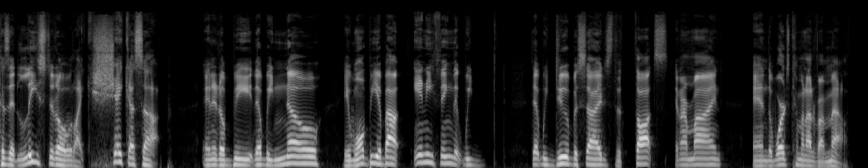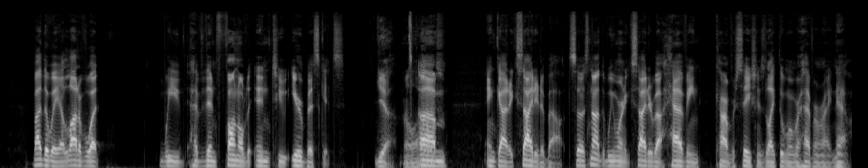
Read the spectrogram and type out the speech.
because at least it'll like shake us up. And it'll be there'll be no it won't be about anything that we that we do besides the thoughts in our mind and the words coming out of our mouth. By the way a lot of what we have then funneled into ear biscuits. Yeah um, and got excited about. So it's not that we weren't excited about having conversations like the one we're having right now.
